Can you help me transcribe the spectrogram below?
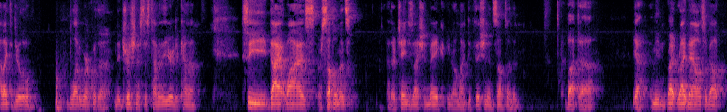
I like to do a little blood work with a nutritionist this time of the year to kind of see diet wise or supplements are there changes I should make. You know, am I deficient in something? And but uh, yeah, I mean, right right now it's about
